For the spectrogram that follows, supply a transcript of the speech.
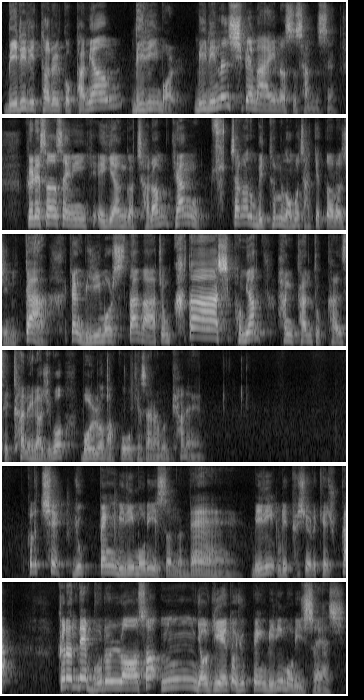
미리리터를 곱하면 미리몰. 미리는 10의 마이너스 3승. 그래서 선생님이 얘기한 것처럼 그냥 숫자가 밑으로 너무 작게 떨어지니까 그냥 미리몰 쓰다가 좀 크다 싶으면 한 칸, 두 칸, 세 칸 해가지고 몰로 바꾸고 계산하면 편해. 그렇지. 600미리몰이 있었는데 미리 우리 표시 이렇게 해줄까? 그런데 물을 넣어서 음 여기에도 600미리몰이 있어야지.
